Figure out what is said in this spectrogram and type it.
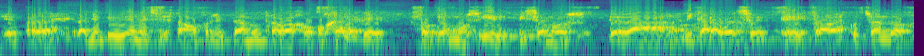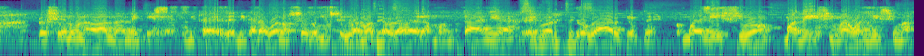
Eh, para el año que viene, si estamos proyectando un trabajo, ojalá que toquemos y pisemos tierra nicaragüense. Estaba escuchando recién una banda de Nicaragua, no sé cómo se llama, que hablaba de las montañas, el lugar que buenísimo, buenísima, buenísima.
